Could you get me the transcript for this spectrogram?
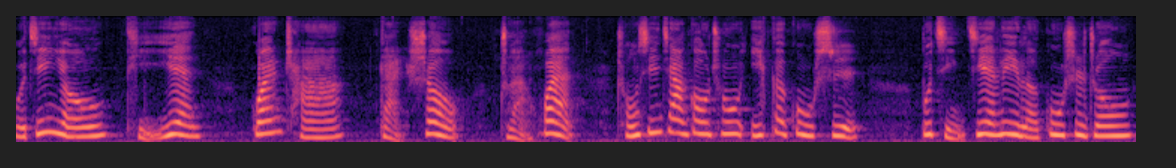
我经由体验、观察、感受、转换，重新架构出一个故事，不仅建立了故事中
